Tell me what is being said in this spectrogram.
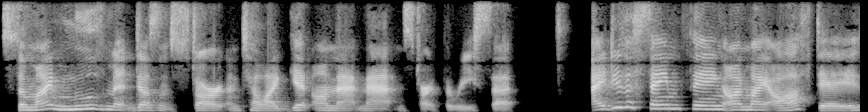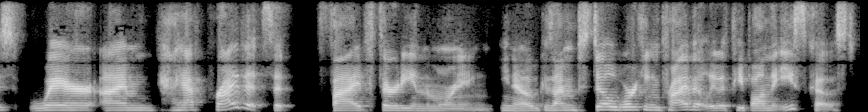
So my movement doesn't start until I get on that mat and start the reset. I do the same thing on my off days where I'm I have privates at 5:30 in the morning, you know, because I'm still working privately with people on the East Coast.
